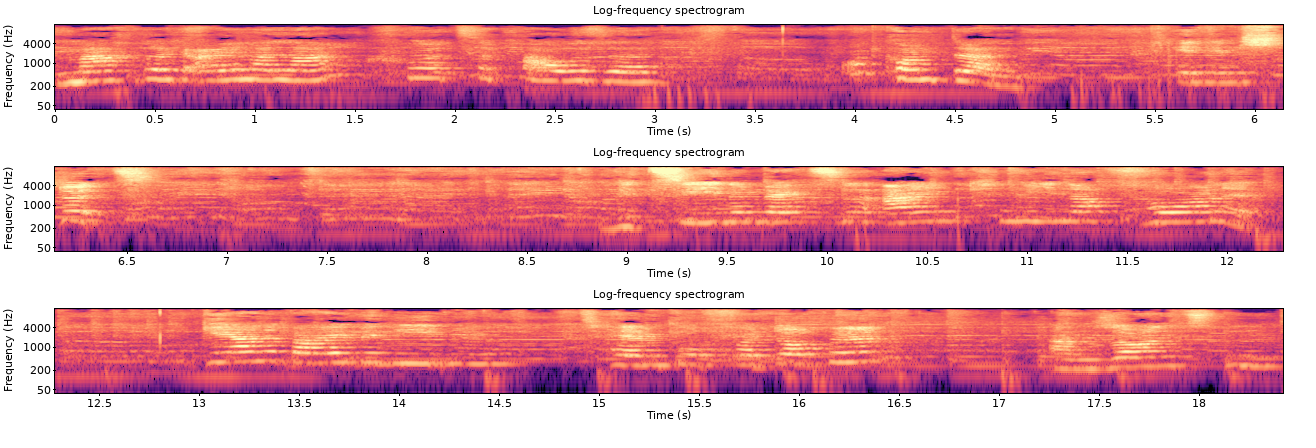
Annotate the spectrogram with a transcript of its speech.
Macht euch einmal lang. Kurze Pause. Und kommt dann in den Stütz. Wir ziehen im Wechsel ein Knie nach vorne gerne bei Belieben Tempo verdoppeln. Ansonsten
